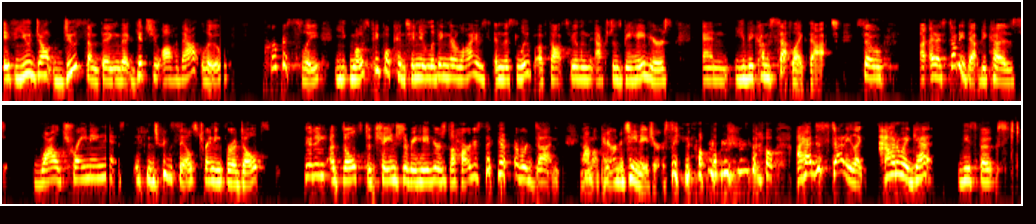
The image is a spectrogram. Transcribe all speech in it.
if you don't do something that gets you off that loop, purposefully, most people continue living their lives in this loop of thoughts, feelings, actions, behaviors, and you become set like that. So, and I studied that because while training, doing sales training for adults, getting adults to change their behavior is the hardest thing I've ever done. And I'm a parent of teenagers, you know. so I had to study like how do I get these folks to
